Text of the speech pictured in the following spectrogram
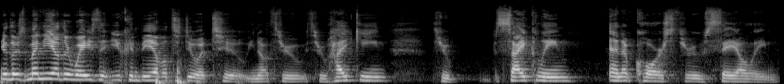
You know, there's many other ways that you can be able to do it too, you know, through through hiking, through cycling, and of course through sailing.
